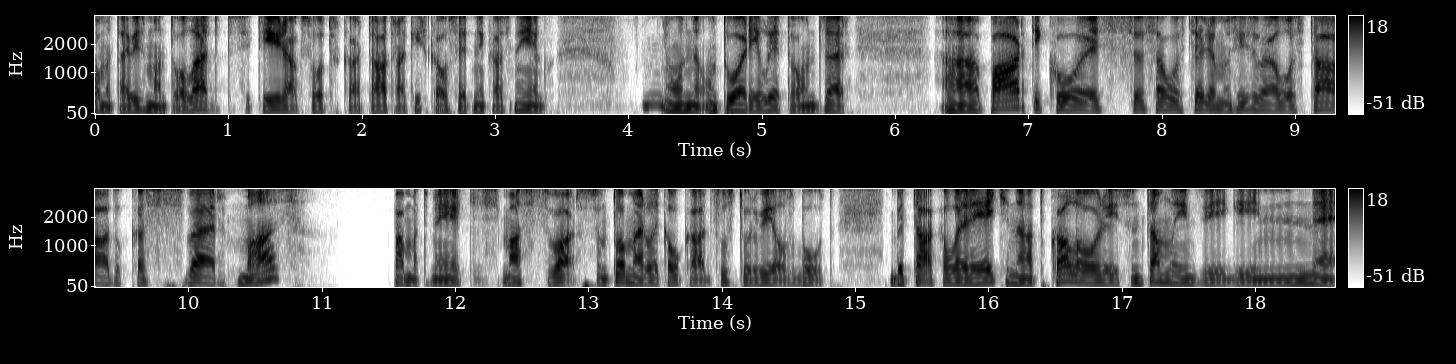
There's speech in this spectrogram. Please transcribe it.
pamatā izmanto ledu, tas ir tīrāks, otrkārt ātrāk izkausēt nekā sniegu, un, un to arī lieto un dzer. Uh, Pārtiku es savos ceļojumos izvēlos tādu, kas sver maz, pamatmērķis, mazs svars, un tomēr, lai kaut kādas uzturvielas būtu. Bet tā, ka, lai rēķinātu kalorijas un tam līdzīgi, nē,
